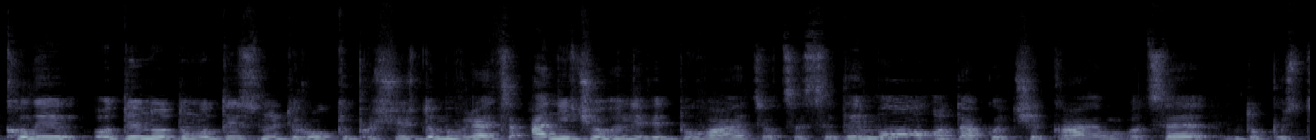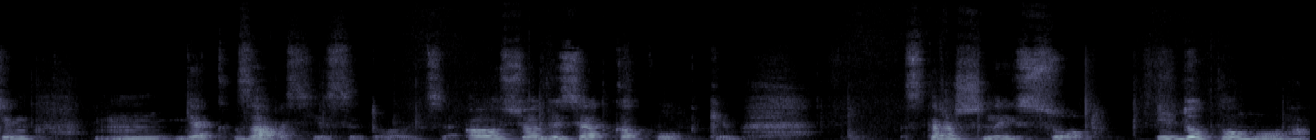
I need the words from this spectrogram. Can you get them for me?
Коли один одному тиснуть руки, про щось домовляються, а нічого не відбувається. Оце сидимо, отак от чекаємо. Оце, допустимо, як зараз є ситуація. А ось десятка кубків. Страшний суд. І допомога,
